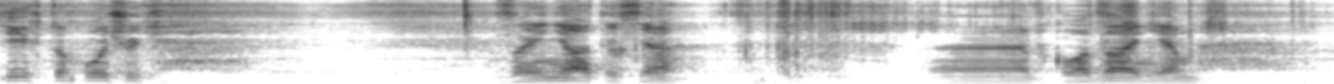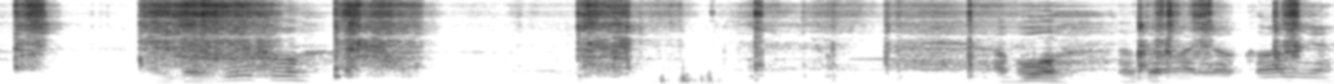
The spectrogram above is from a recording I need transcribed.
ті, хто хочуть зайнятися е, вкладанням андезиту або натурального камня.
